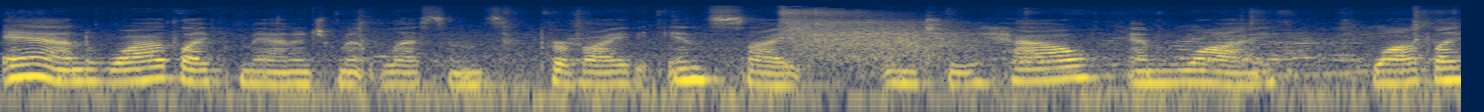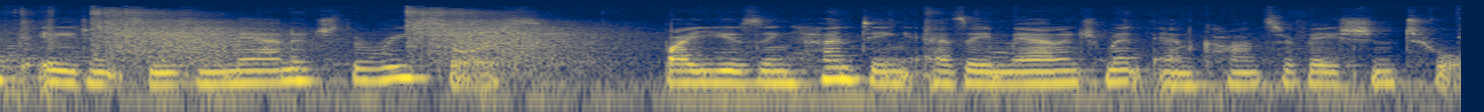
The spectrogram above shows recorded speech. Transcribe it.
And wildlife management lessons provide insight into how and why wildlife agencies manage the resource by using hunting as a management and conservation tool.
